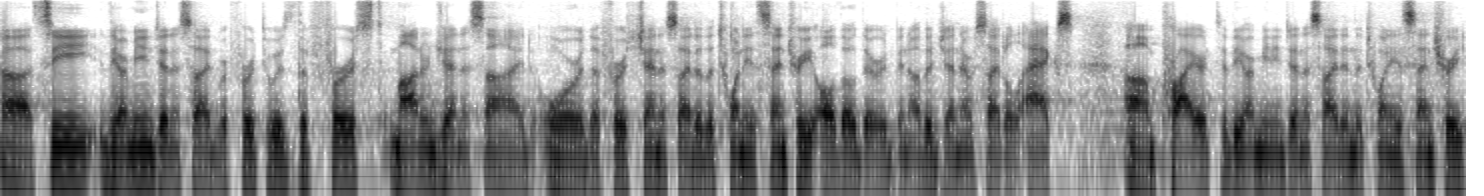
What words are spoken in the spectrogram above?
uh, see the Armenian genocide referred to as the first modern genocide or the first genocide of the 20th century, although there had been other genocidal acts um, prior to the Armenian genocide in the 20th century.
